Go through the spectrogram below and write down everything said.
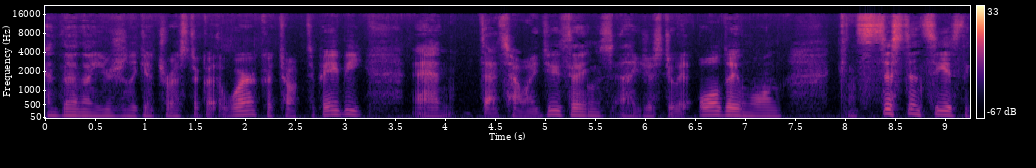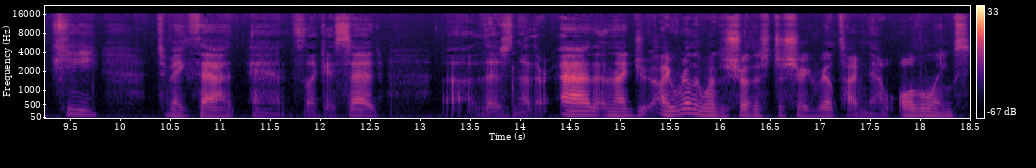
And then I usually get dressed to go to work or talk to baby. And that's how I do things. And I just do it all day long. Consistency is the key to make that. And like I said, uh, there's another ad. And I, I really wanted to show this to show you real time now. All the links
